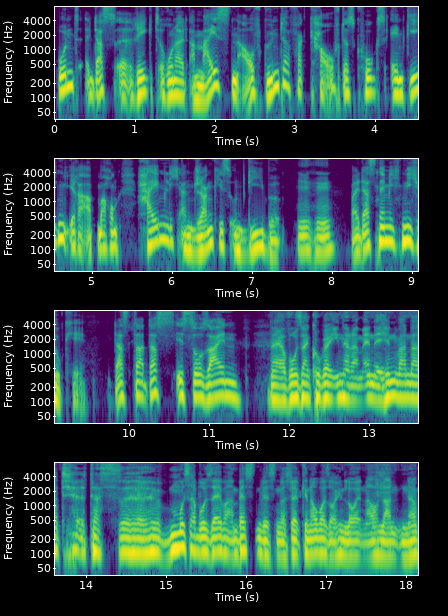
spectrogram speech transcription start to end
Und das äh, regt Ronald am meisten auf. Günther verkauft das Koks entgegen ihrer Abmachung heimlich an Junkies und Diebe. Weil das nämlich nicht okay. Das, da, das ist so sein, Naja, wo sein Kokain dann am Ende hinwandert, das äh, muss er wohl selber am besten wissen. Das wird genau bei solchen Leuten auch landen, ne?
